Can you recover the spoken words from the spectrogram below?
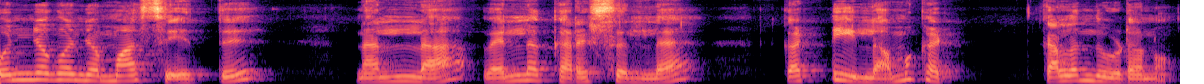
கொஞ்சம் கொஞ்சமாக சேர்த்து நல்லா வெள்ளை கரைசலில் கட்டி இல்லாமல் கட் கலந்து விடணும்.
